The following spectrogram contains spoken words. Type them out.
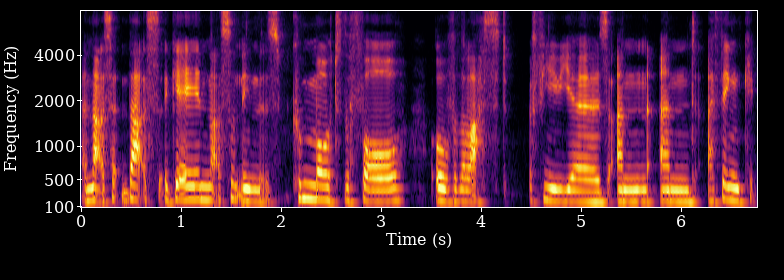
and that's that's again that's something that's come more to the fore over the last few years and and I think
